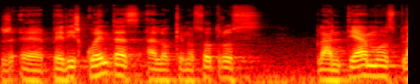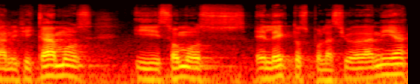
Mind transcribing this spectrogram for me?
eh, pedir cuentas a lo que nosotros planteamos, planificamos y somos electos por la ciudadanía,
